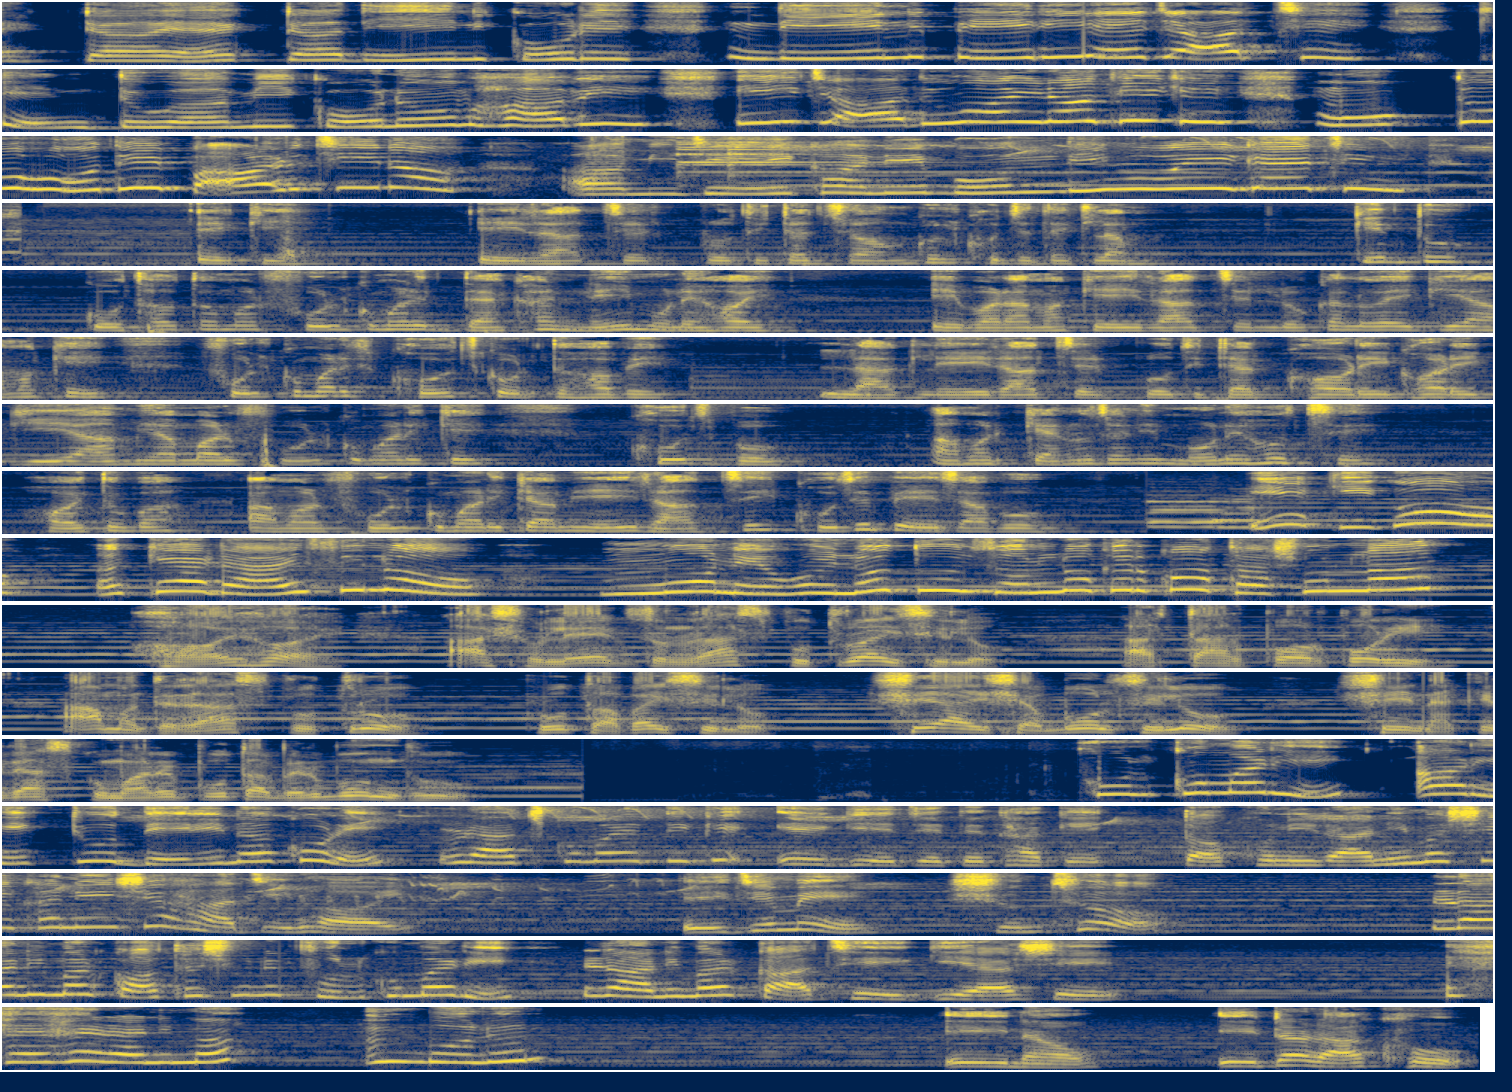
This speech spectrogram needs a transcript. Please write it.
একটা একটা দিন করে দিন পেরিয়ে যাচ্ছে, কিন্তু আমি কোনোভাবেই এই জাদু আয়না থেকে মুক্ত হতে পারছি না। আমি যে এখানে বন্দি হয়ে গেছি। এ কি? এই রাজ্যের প্রতিটা জঙ্গল খুঁজে দেখলাম, কিন্তু কোথাও তো আমার ফুলকুমারীর দেখা নেই মনে হয়। এবার আমাকে এই রাজ্যের লোকালয়ে গিয়ে আমাকে ফুলকুমারীর খোঁজ করতে হবে। লাগলে এই রাজ্যের প্রতিটা ঘরে ঘরে গিয়ে আমি আমার ফুলকুমারীকে খুঁজবো। আমার কেন জানি মনে হচ্ছে হয়তোবা আমার ফুলকুমারীকে আমি এই রাজ্যেই খুঁজে পেয়ে যাব। এ কি গো? কেডা আইছিল মনে হইল দুইজন লোকের কথা শুনলাম। হয় হয় আসলে একজন রাজপুত্র আইছিল আর তার পরপরই আমাদের রাজপুত্র প্রতাপ আইছিল সে আইসা বলছিল সে নাকি রাজকুমারের প্রতাপের বন্ধু। ফুলকুমারী আর একটু দেরি না করে রাজকুমারের দিকে এগিয়ে যেতে থাকে। তখনই রানীমা সেখানে এসে হাজির হয়। এই যে মেয়ে, শুনছো? রানীমার কথা শুনে ফুলকুমারী রানীমার কাছে এগিয়ে আসে। হ্যাঁ হ্যাঁ রানীমা, বলুন। এই নাও, এটা রাখো।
